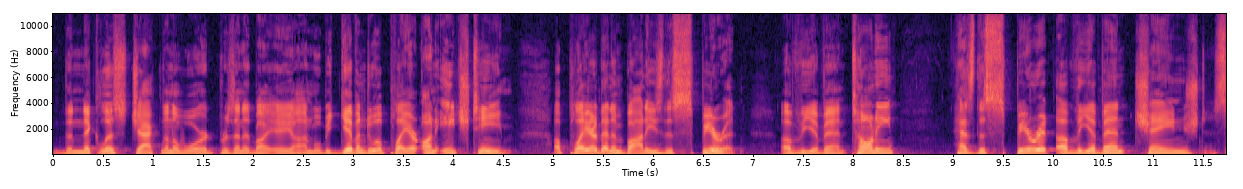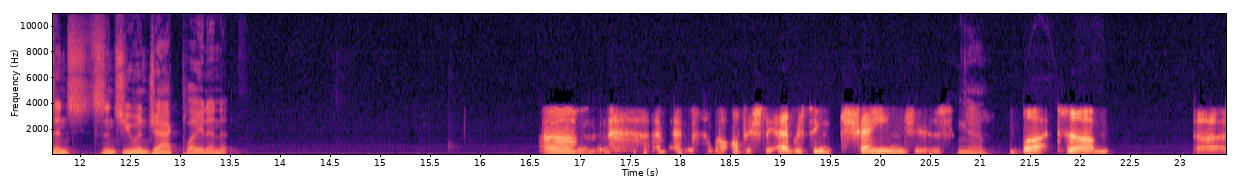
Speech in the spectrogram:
the Nicklaus Jacklin Award presented by Aon will be given to a player on each team, a player that embodies the spirit of the event. Tony, has the spirit of the event changed since since you and Jack played in it? Um, well, obviously everything changes, Yeah. but um, uh,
